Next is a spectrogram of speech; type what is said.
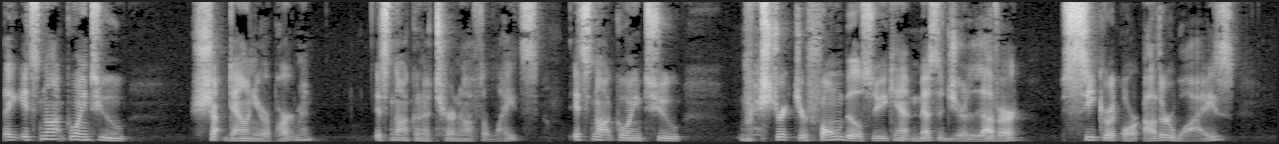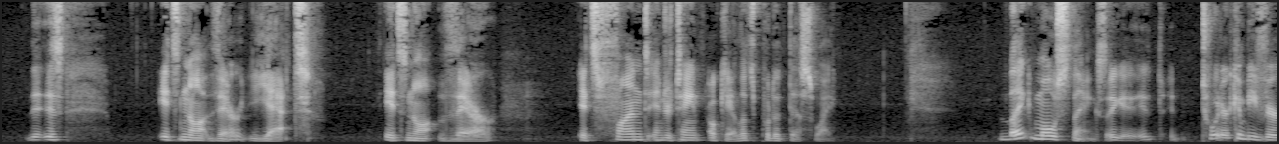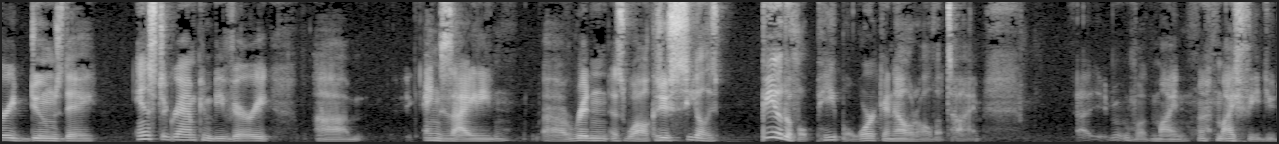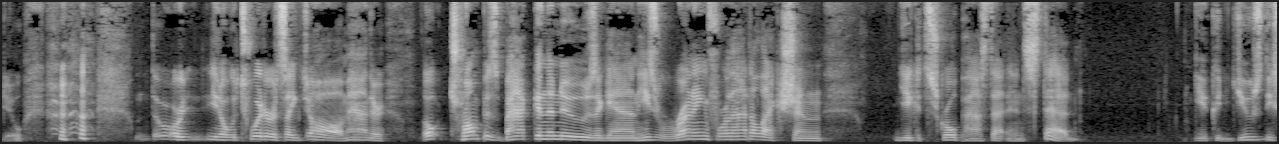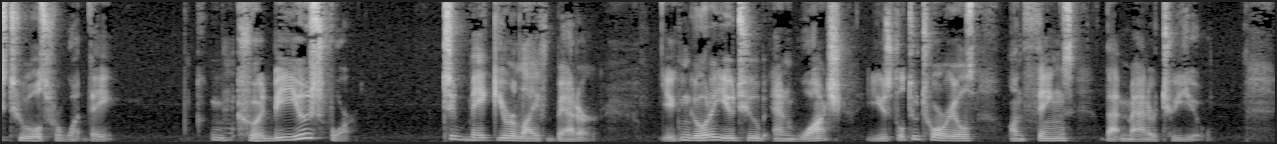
like it's not going to shut down your apartment. It's not going to turn off the lights. It's not going to restrict your phone bill so you can't message your lover, secret or otherwise. Is it's not there yet. It's not there. It's fun to entertain. Okay, let's put it this way. Like most things, it, it, Twitter can be very doomsday. Instagram can be very um, anxiety uh, ridden as well because you see all these beautiful people working out all the time. Uh, well, mine, my feed, you do. or you know, with Twitter, it's like, oh man, they're oh Trump is back in the news again. He's running for that election. You could scroll past that, and instead, you could use these tools for what they could be used for to make your life better. You can go to YouTube and watch useful tutorials on things that matter to you.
